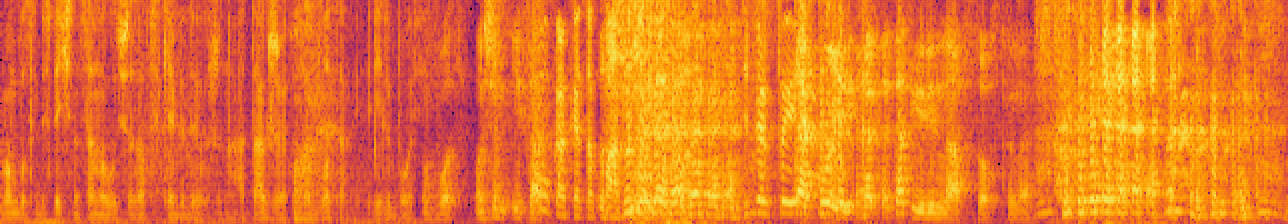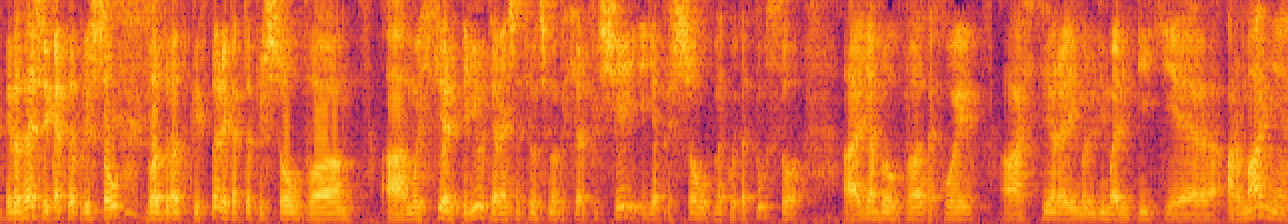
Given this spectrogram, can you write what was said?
вам будут обеспечены самые лучшие завтраки, обеды и ужины, а также забота и любовь. Вот. В общем, Фу, итак. как это паточно. Теперь ты... Какой, как, как и Ренат, собственно. Это знаешь, я как-то пришел, была дурацкая история, как-то пришел в а, мой серый период, я раньше носил очень много серых вещей, и я пришел на какую-то тусу, а, я был в такой а, серой, моей любимой олимпийке Армани,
